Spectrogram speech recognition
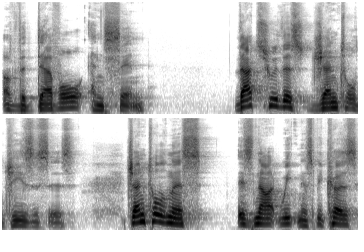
of the devil and sin. That's who this gentle Jesus is. Gentleness is not weakness because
